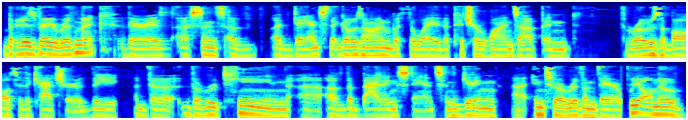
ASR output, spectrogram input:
but it is very rhythmic. There is a sense of a dance that goes on with the way the pitcher winds up and throws the ball to the catcher, the the the routine uh, of the batting stance and getting uh, into a rhythm there. We all know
